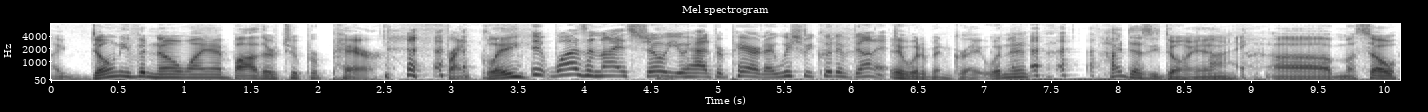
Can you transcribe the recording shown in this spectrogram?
I don't even know why I bother to prepare, frankly. It was a nice show you had prepared. I wish we could have done it. It would have been great, wouldn't it? Hi, Desi Doyen. Um, so,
